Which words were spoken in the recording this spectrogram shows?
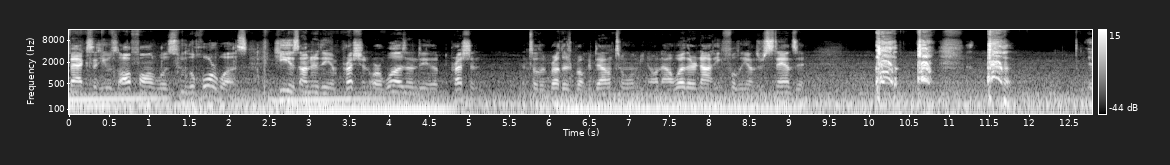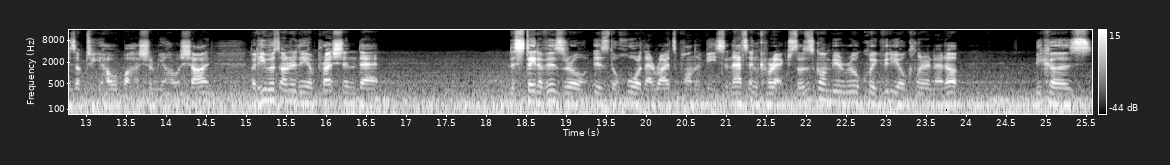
facts that he was off on was who the whore was. He is under the impression, or was under the impression, until the brothers broke it down to him. You know, now whether or not he fully understands it is up to Yahweh Bahasham Yahweh Shai. But he was under the impression that the state of Israel is the whore that rides upon the beast, and that's incorrect. So this is going to be a real quick video clearing that up because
